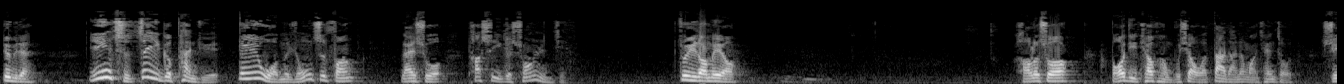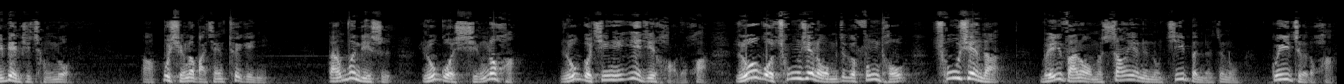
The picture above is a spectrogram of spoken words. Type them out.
对不对？因此，这个判决对于我们融资方来说，它是一个双刃剑。注意到没有？好了，说保底条款无效，我大胆的往前走，随便去承诺，啊，不行了把钱退给你。但问题是，如果行的话，如果经营业绩好的话，如果出现了我们这个风投出现的违反了我们商业那种基本的这种规则的话，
